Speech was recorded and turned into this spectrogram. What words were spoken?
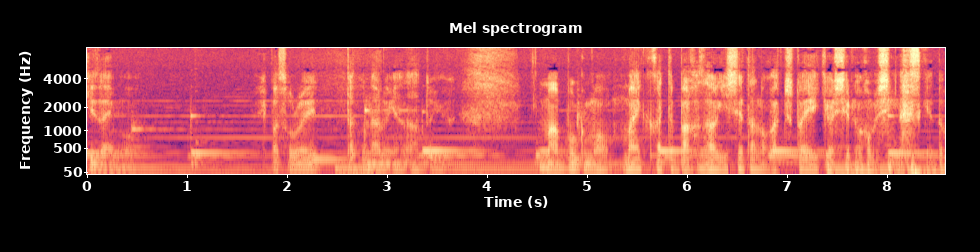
機材もっぱ揃えたくなるんやなという。まあ僕もマイク買ってバカ騒ぎしてたのがちょっと影響してるのかもしれないですけど、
